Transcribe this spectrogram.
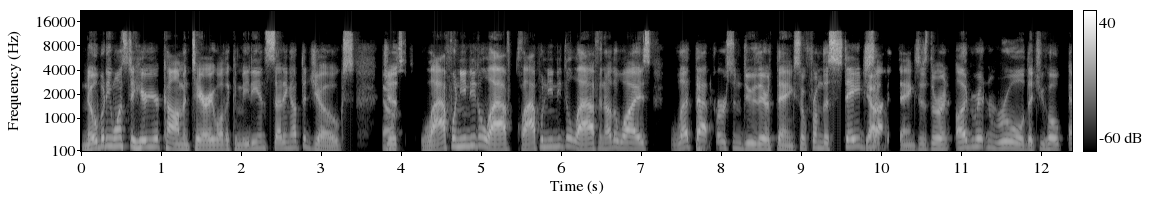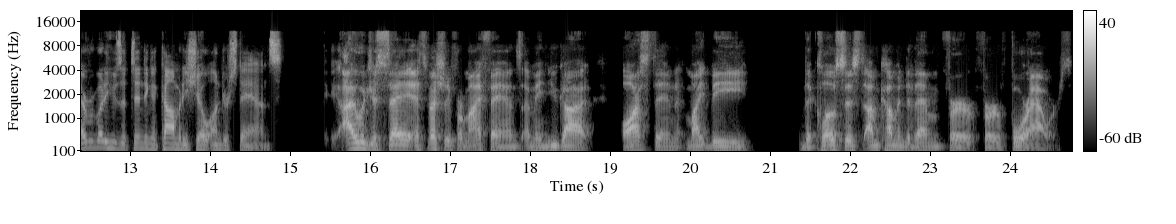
Nobody wants to hear your commentary while the comedian's setting up the jokes. No. Just laugh when you need to laugh, clap when you need to laugh, and otherwise let that person do their thing. So, from the stage yep. side of things, is there an unwritten rule that you hope everybody who's attending a comedy show understands? I would just say, especially for my fans, I mean, you got Austin might be the closest I'm coming to them for for four hours.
